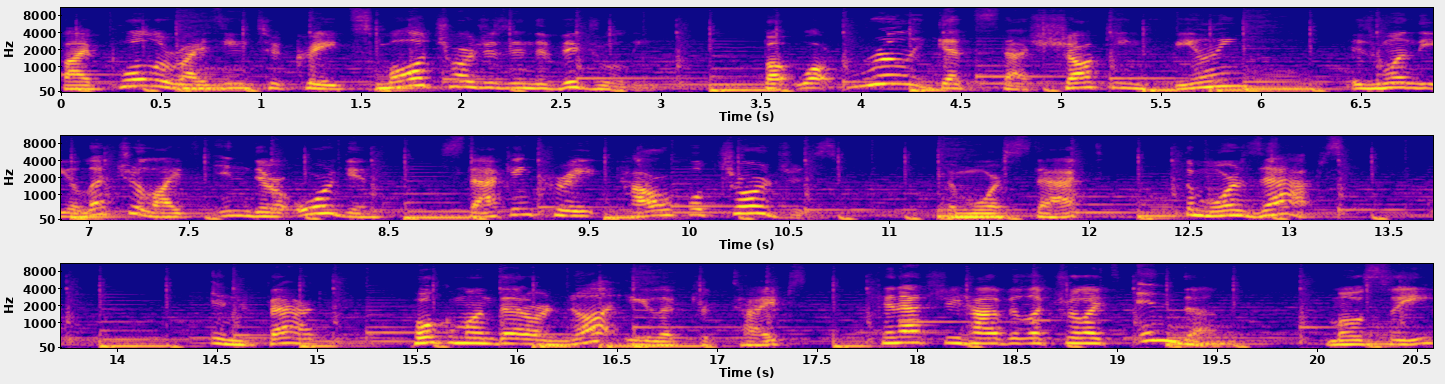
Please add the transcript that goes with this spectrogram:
by polarizing to create small charges individually. But what really gets that shocking feeling is when the electrolytes in their organ stack and create powerful charges. The more stacked, the more zaps. In fact, Pokemon that are not electric types can actually have electrolytes in them. Mostly,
